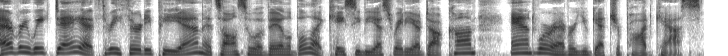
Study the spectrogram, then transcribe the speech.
every weekday at 3.30 p.m. It's also available at kcbsradio.com and wherever you get your podcasts.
